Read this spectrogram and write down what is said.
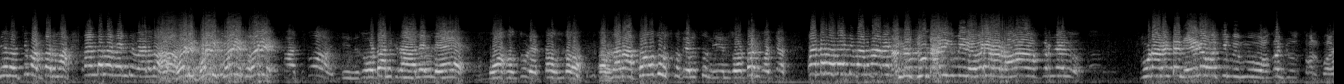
నేను వచ్చి పడతానమ్మా. రండగా రండి వెళ్దాం. అదిగో నిన్ను చూడడానికి రాలేదులే. మోహం చూడు ఎట్లా ఉందో. ఒకసారి అర్థం చూసుకో తెలుసు. నేను చూడడానికి వచ్చాను. రండగా రండి వెళ్దాం నన్ను రండి. చూడడానికి మీరు ఎవరైనా రా అక్కర్లేదు చూడాలంటే నేనే వచ్చి మిమ్మల్ని ఒక చూస్తాను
